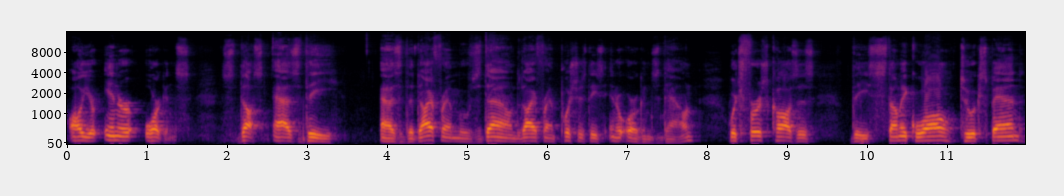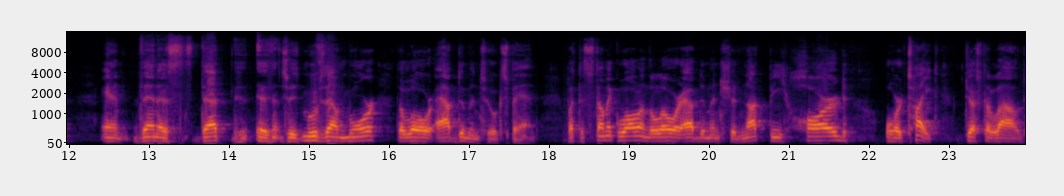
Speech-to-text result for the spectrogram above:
all your inner organs. Thus, as the as the diaphragm moves down, the diaphragm pushes these inner organs down, which first causes the stomach wall to expand, and then as that as it moves down more, the lower abdomen to expand. But the stomach wall and the lower abdomen should not be hard or tight, just allowed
